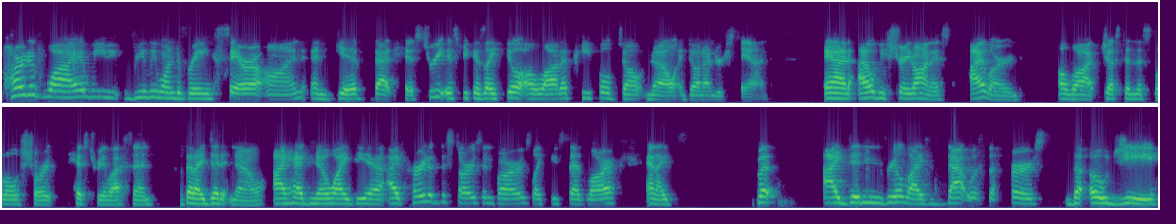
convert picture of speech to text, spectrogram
part of why we really wanted to bring Sarah on and give that history is because I feel a lot of people don't know and don't understand. And I will be straight honest, I learned a lot just in this little short history lesson that I didn't know. I had no idea. I've heard of the stars and bars, like you said, Laura, and I, but I didn't realize that was the first, the OG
